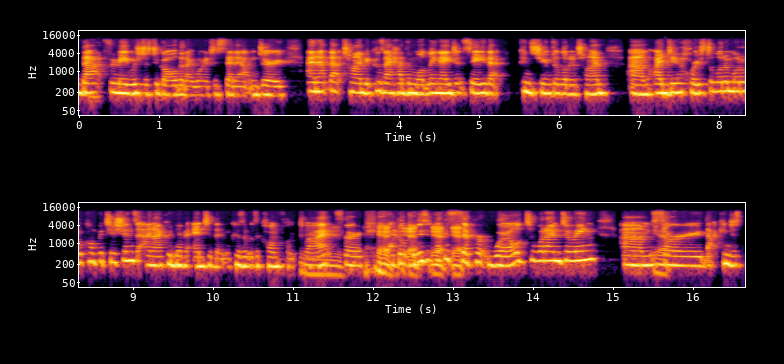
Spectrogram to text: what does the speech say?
that for me was just a goal that I wanted to set out and do. And at that time, because I had the modeling agency that consumed a lot of time. Um, I did host a lot of model competitions and I could never enter them because it was a conflict, right? Mm, so yeah, I thought yeah, well, this is yeah, like a separate world to what I'm doing. Um, so that can just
